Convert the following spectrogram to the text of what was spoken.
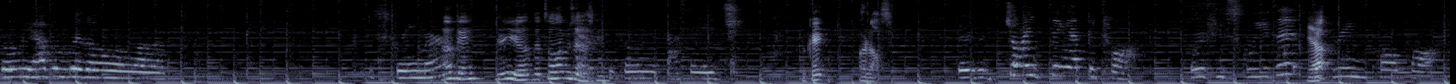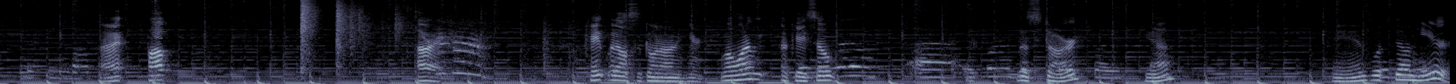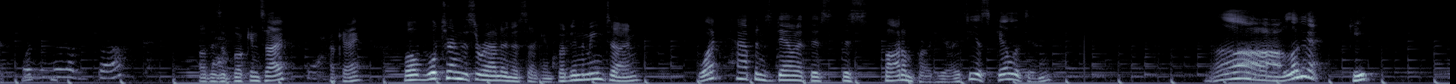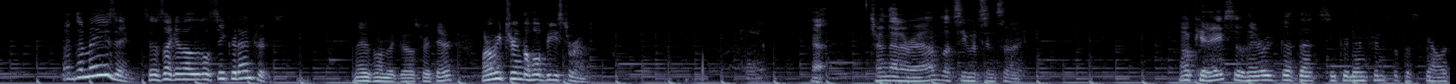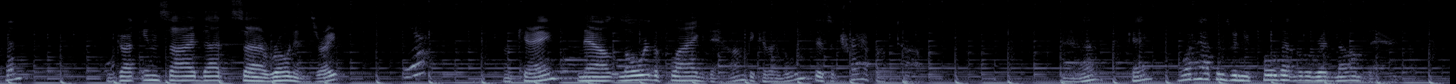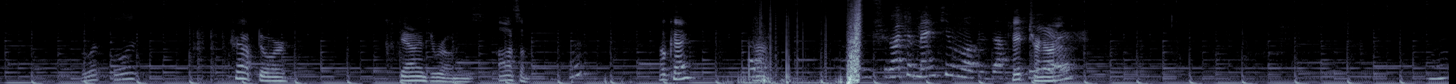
so we have a little uh, screamer. Okay, there you go. That's all I was asking. He's holding a sausage. Okay, what else? There's a giant thing at the top. Or if you squeeze it, Yeah. the green paw paw. The green ball. All right, pop. All right. Ah, Okay, what else is going on in here? Well, why don't we? Okay, there's so little, uh, the star. places. yeah. And what's down here? What's? a little book. Oh, there's a book inside. Yeah. Okay. Well, we'll turn this around in a second. But in the meantime, what happens down at this this bottom part here? I see a skeleton. Ah, look at that, Keith. That's amazing. So it's like a little secret entrance. There's one of the ghosts right there. Why don't we turn the whole beast around? Okay. Yeah. Turn that around. Let's see what's inside. Okay, so there we've got that secret entrance with the skeleton. We've got inside that's uh, Ronin's, right? Yeah. Okay, now lower the flag down because I believe there's a trap up top. Yeah, okay. What happens when you pull that little red knob there? Pull it, pull it. Trapdoor. Down into Ronin's. Awesome. Okay. Ah, We forgot to mention what was up Okay, turn around.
